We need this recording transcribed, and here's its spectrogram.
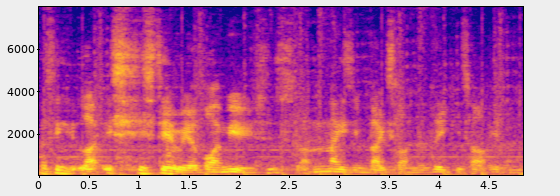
I think like it's Hysteria by Muse. It's an amazing bass line and lead guitar, you know.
